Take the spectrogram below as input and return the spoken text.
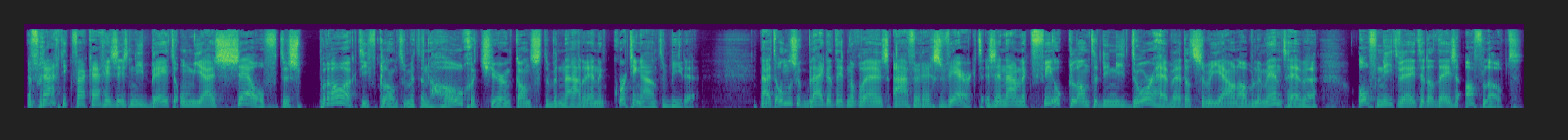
Een vraag die ik vaak krijg is: is het niet beter om juist zelf, dus proactief klanten met een hoge churn kans te benaderen en een korting aan te bieden? Nou, uit onderzoek blijkt dat dit nog wel eens averechts werkt. Er zijn namelijk veel klanten die niet doorhebben dat ze bij jou een abonnement hebben, of niet weten dat deze afloopt.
